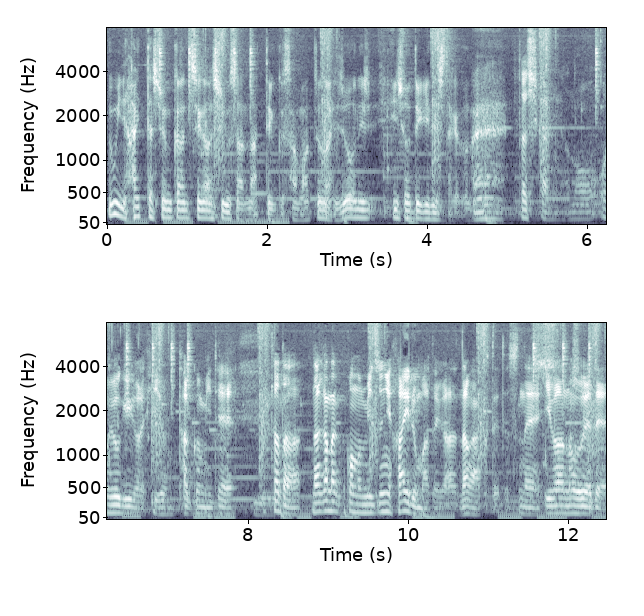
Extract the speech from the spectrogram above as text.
海に入った瞬間違う仕草になっていく様っていうのは非常に印象的でしたけどね。確かに泳ぎが非常に巧みでただなかなかこの水に入るまでが長くてですね岩の上で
